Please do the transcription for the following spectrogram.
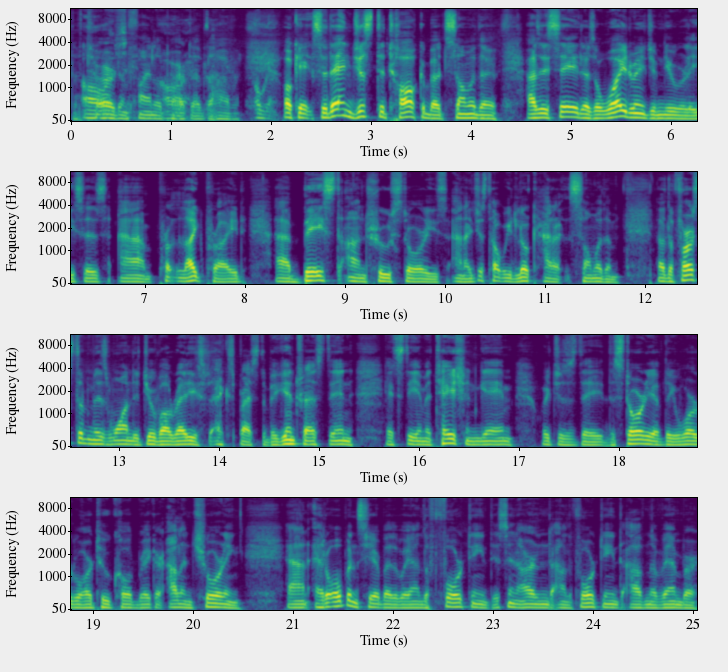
the Oh, third and final All part right, of The Hobbit. Okay. Okay, so then just to talk about some of the, as I say, there's a wide range of new releases, um, pr- like Pride, uh, based on true stories, and I just thought we'd look at some of them. Now, the first of them is one that you've already expressed a big interest in. It's The Imitation Game, which is the, the story of the World War II codebreaker Alan Turing. And it opens here, by the way, on the 14th. It's in Ireland on the 14th of November.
